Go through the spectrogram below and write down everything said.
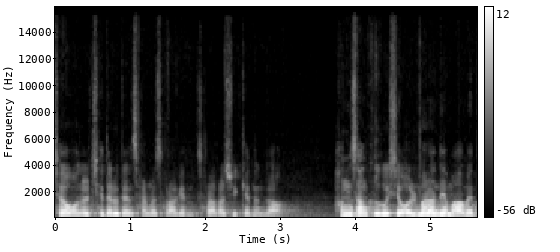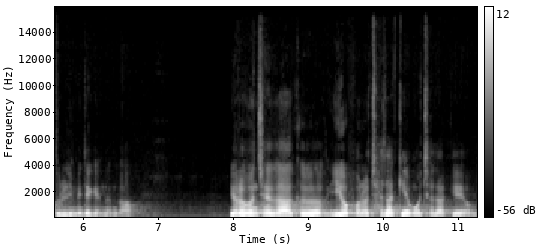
제가 오늘 제대로 된 삶을 살아갈 수 있겠는가? 항상 그것이 얼마나 내 마음에 눌림이 되겠는가? 여러분 제가 그 이어폰을 찾았게요, 못 찾았게요?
